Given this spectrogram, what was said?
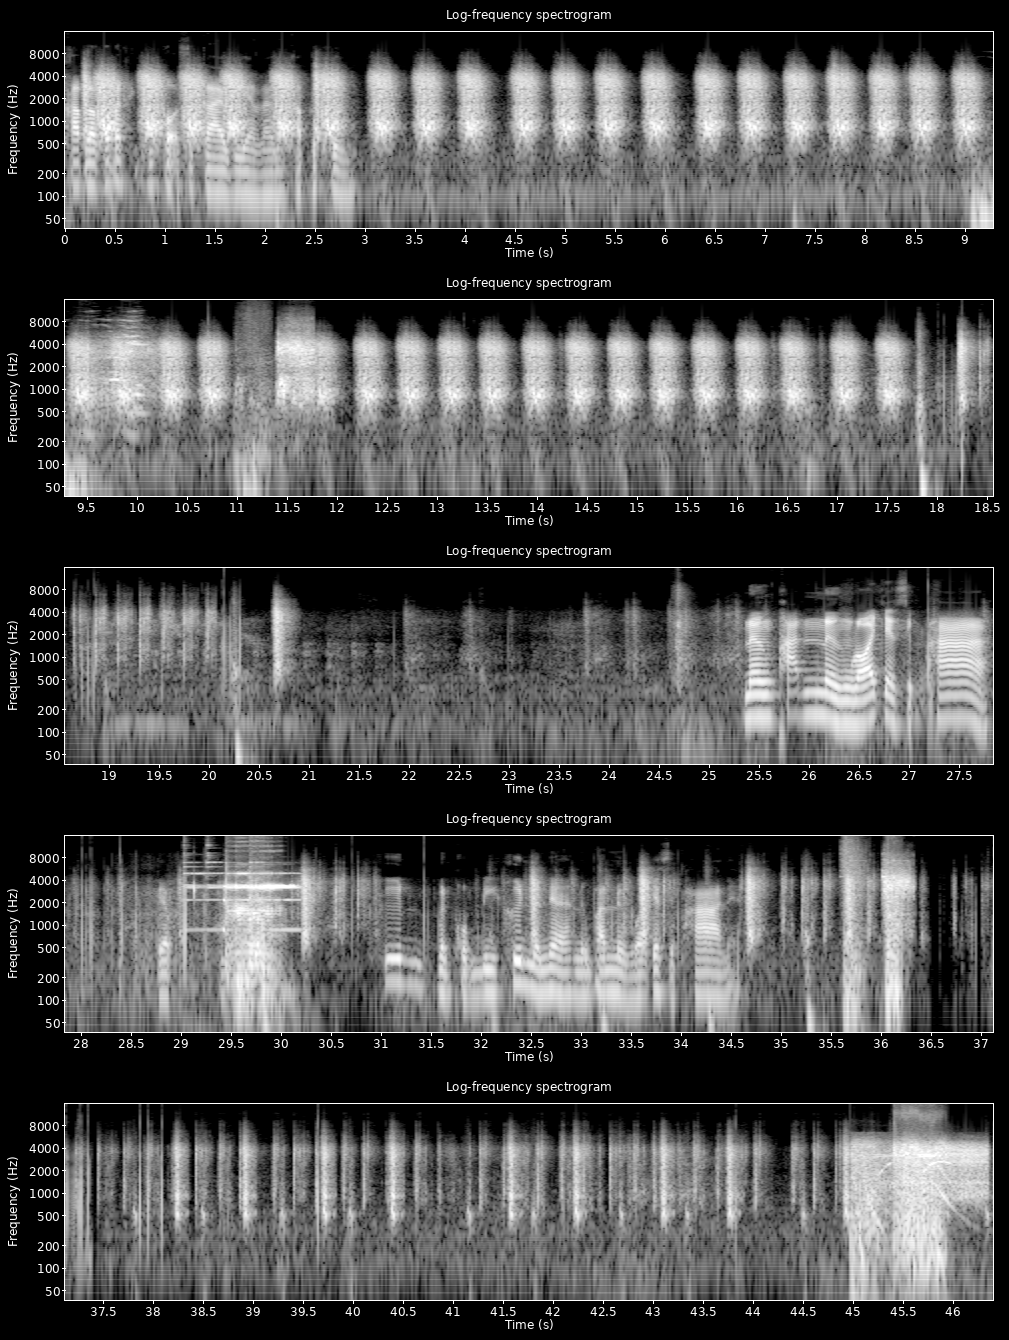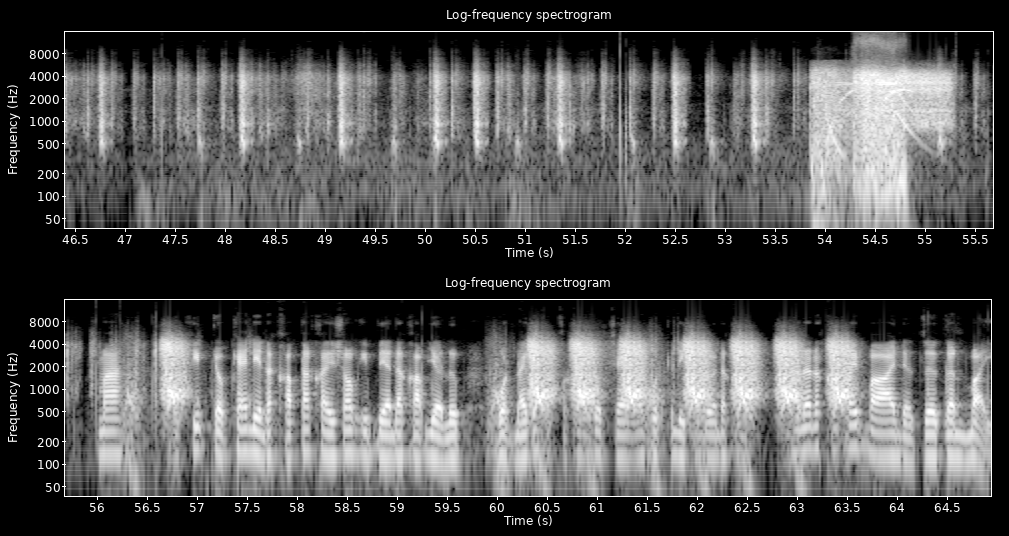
นะครับเราก็มาถึงที่เกาะสกายเวียนแล้วนะครับทุกคนหนึ่งพันหนึ่งร้อยเจ็ดสิบห้าเดี๋ยว ขึ้นเหมือนผมดีขึ้นนะเนี่ยหนึ่งพันหนึ่งร้อยเจ็ดสิบห้าเนี่ย มา คลิปจบแค่เดียวนะครับ ถ้าใครชอบคลิปเดียวนะครับ อย่าลืมกดไลค์กด subscribe กดแชร์และกดกระดิ่งกันด้วยนะครับแล้วนะครับบ๊ายบายเดี๋ยวเจอกันใหม่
